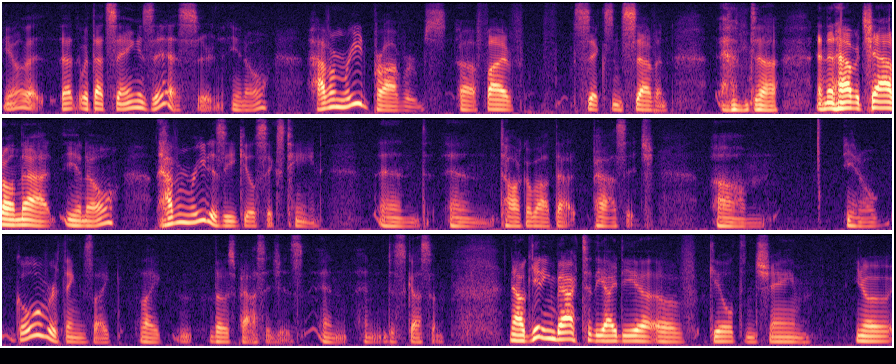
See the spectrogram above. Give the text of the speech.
you know, that that what that's saying is this," or you know, have them read Proverbs uh, five, six, and seven, and uh, and then have a chat on that, you know, have him read Ezekiel sixteen and and talk about that passage. Um, you know, go over things like like those passages and and discuss them. Now, getting back to the idea of guilt and shame, you know,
